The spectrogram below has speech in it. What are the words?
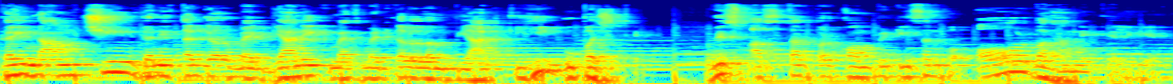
कई नामचीन गणितज्ञ और वैज्ञानिक मैथमेटिकल ओलंपियाड की ही उपज थे। विश्व स्तर पर कंपटीशन को और बढ़ाने के लिए।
